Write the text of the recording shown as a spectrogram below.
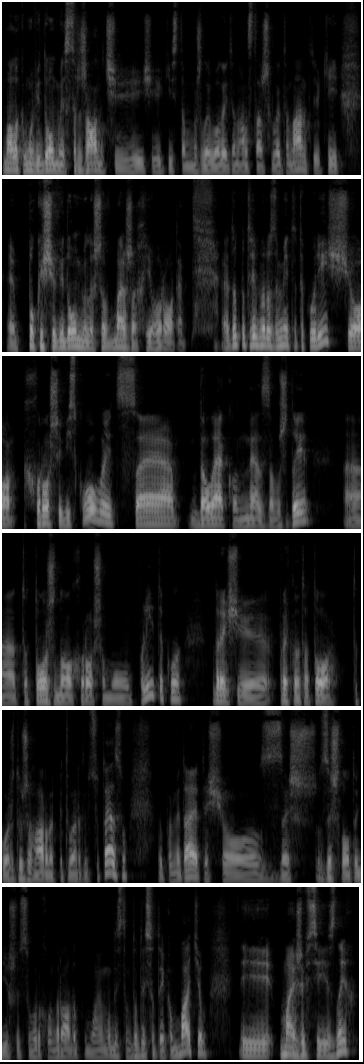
мало кому відомий сержант, чи, чи якийсь там можливо лейтенант, старший лейтенант, який е, поки що відомий лише в межах його роти. Е, Тут потрібно розуміти таку річ, що хороший військовий це далеко не завжди е, тотожно хорошому політику. До речі, приклад АТО також дуже гарно підтвердив цю тезу. Ви пам'ятаєте, що зайшло тоді щось у Верховну Раду, по-моєму, десь там до 10 комбатів, і майже всі із них,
